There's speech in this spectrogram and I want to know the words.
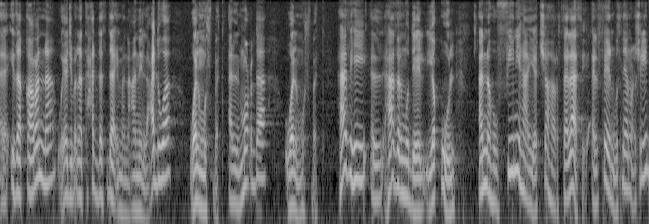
إذا قارنا ويجب أن نتحدث دائما عن العدوى والمثبت المعدى والمثبت. هذه هذا الموديل يقول أنه في نهاية شهر ثلاثة 2022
